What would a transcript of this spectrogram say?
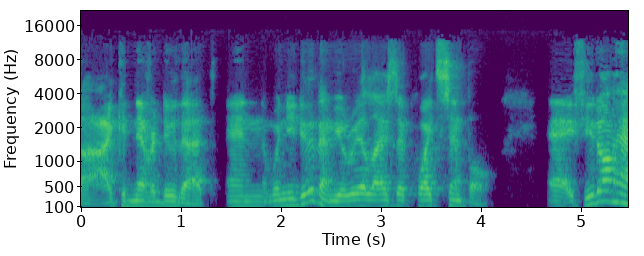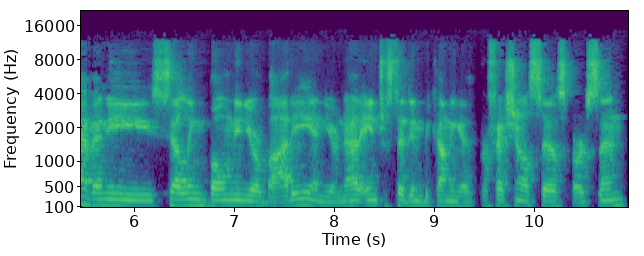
I could never do that. And when you do them, you realize they're quite simple. Uh, if you don't have any selling bone in your body and you're not interested in becoming a professional salesperson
